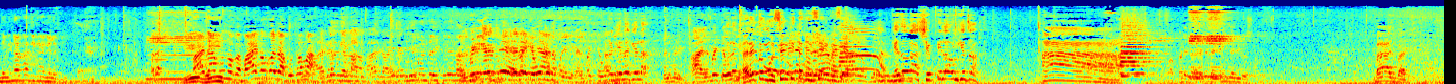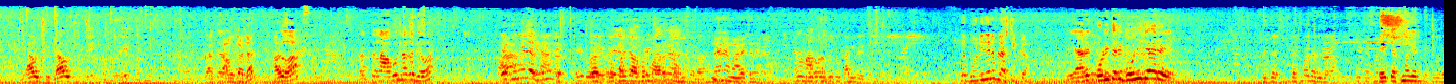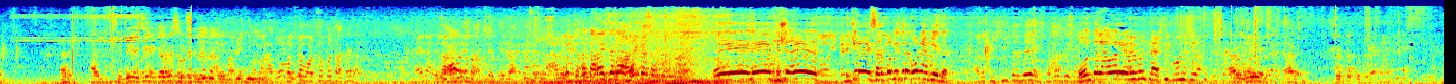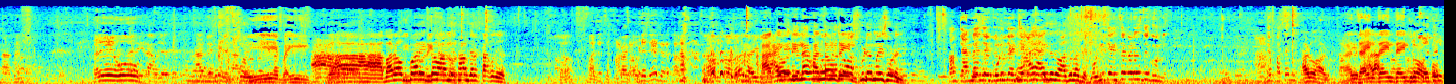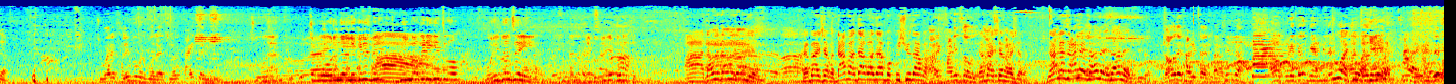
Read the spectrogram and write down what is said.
निघणार ना तिकडे गेलं की ए बाय नका बाय नको टाकू थांबा अरे तो घुसेल तिथं घुसेल खेचो ना शेफ्टी लावून खेचा बस बस. लावू लावू? हळू हा. फक्त लागून नका देवा ए, गुनीले, गुनीले. नाही नाही मारायचं नाही का गोणी दे ना प्लास्टिक का? अरे कोणीतरी गोणी द्या रे हे चष्मा घे. रे. अरे अरे कसं करायचं का भुशे सर्पमित्र कोण आहे आपल्या इथं? फोन तर लावा रे? प्लास्टिक कोण असेल अरे हो ए भाई बरोबर एकदम आणले थांब जरा टाकू दे. हातावर येईल ना, हातावर येईल हॉस्पिटलमध्ये सोडेल त्यांनाच आहे कोणी त्यांच्या आहे आहे बाजूलाच आहे. कोणी त्यांच्याकडेच दे कोणी. हळू हळू. हा, जाईल जाईल जाईल तो तुला आपोआप. कळतील का? चिवारे खाली फुकट बोलाय चिवारे काय करेल तू ओरिजिनल लेकिन हा. पकडी घे तू ओरिजिनल सही डुप्लिकेट थोडी हा जाऊ दे जाऊ दे जाऊ शाबा शाबा. दाबा दाबा दाबा. पिशवी दाबा. अरे खाडीत जाऊ दे. शाबा शाबा शाबा. झालं झालंय झालंय झालंय जाऊ दे खाडीत. चुवा.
